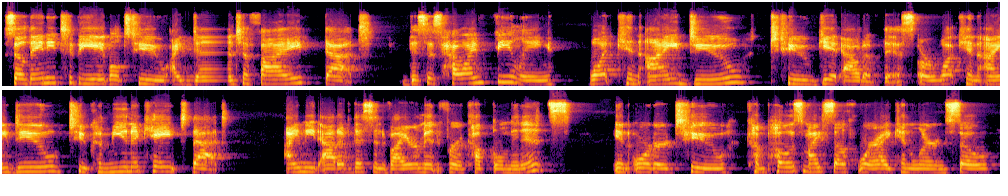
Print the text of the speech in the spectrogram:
So they need to be able to identify that this is how i'm feeling. What can i do to get out of this? Or what can i do to communicate that i need out of this environment for a couple minutes in order to compose myself where I can learn. So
